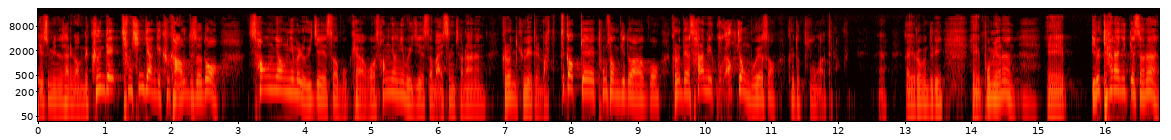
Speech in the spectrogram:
예수 믿는 사람이 없는데 근데 참 신기한 게 그 가운데서도 성령님을 의지해서 목회하고 성령님 의지해서 말씀 전하는 그런 교회들 막 뜨겁게 통성 기도 하고 그런데 사람이 꾸역꾸역 모여서 그래도 부흥하더라고요. 예, 그러니까 여러분들이 예, 보면은 예, 이렇게 하나님께서는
